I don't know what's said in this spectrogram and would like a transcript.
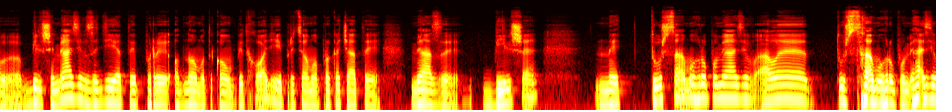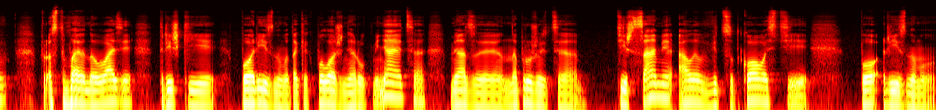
е, більше м'язів задіяти при одному такому підході і при цьому прокачати м'язи більше. Не ту ж саму групу м'язів, але ту ж саму групу м'язів. Просто маю на увазі трішки по-різному, так як положення рук міняються, м'язи напружуються ті ж самі, але в відсотковості по-різному.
